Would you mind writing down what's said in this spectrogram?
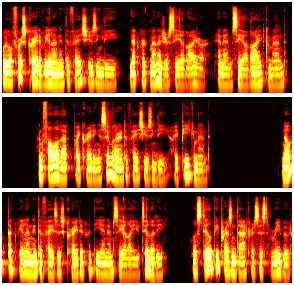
We will first create a VLAN interface using the Network Manager CLI or NMCLI command, and follow that by creating a similar interface using the IP command. Note that VLAN interfaces created with the NMCLI utility will still be present after a system reboot.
